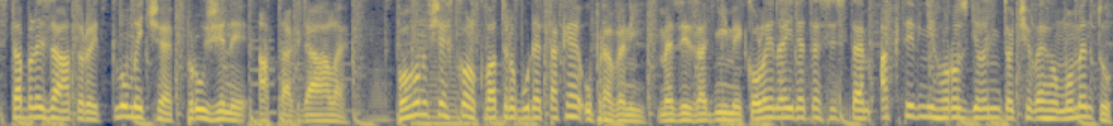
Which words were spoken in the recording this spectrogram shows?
stabilizátory, tlumiče, pružiny a tak dále. Pohon všech kol Quattro bude také upravený. Mezi zadními koly najdete systém aktivního rozdělení točivého momentu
